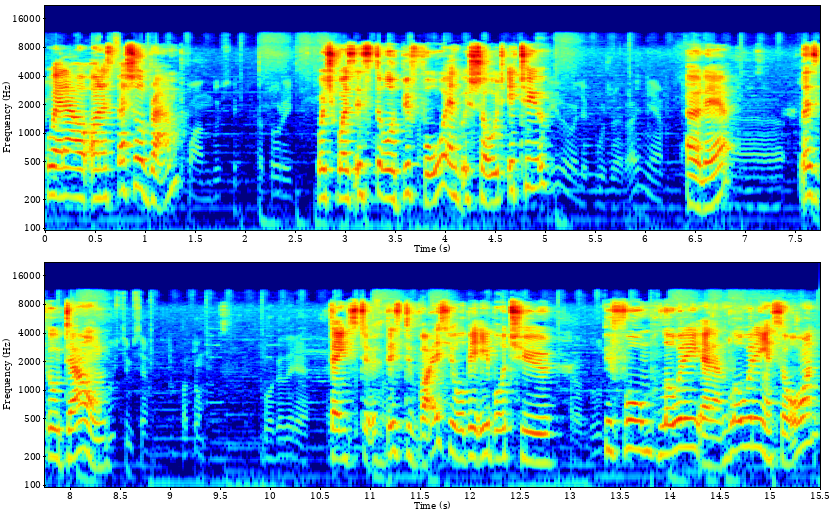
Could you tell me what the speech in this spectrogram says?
We're now on a special ramp, which was installed before and we showed it to you earlier. Let's go down. Thanks to this device, you will be able to perform loading and unloading and so on.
